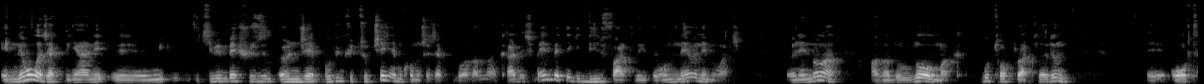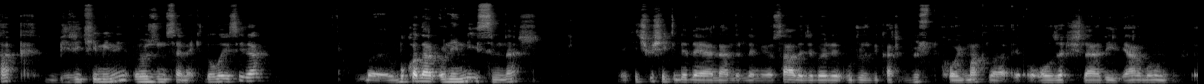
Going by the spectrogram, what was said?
E ne olacaktı yani e, 2500 yıl önce bugünkü Türkçe ile mi konuşacaktı bu adamlar kardeşim? Elbette ki dil farklıydı. Onun ne önemi var? Önemli olan Anadolu'da olmak. Bu toprakların e, ortak birikimini özümsemek. Dolayısıyla e, bu kadar önemli isimler hiçbir şekilde değerlendirilemiyor. Sadece böyle ucuz birkaç büst koymakla e, olacak işler değil. Yani bunun e,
